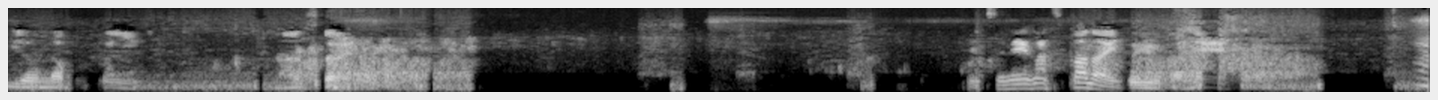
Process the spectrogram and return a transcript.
いろんなことに、なんつったらいいの説明がつかないというかね、うーん。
